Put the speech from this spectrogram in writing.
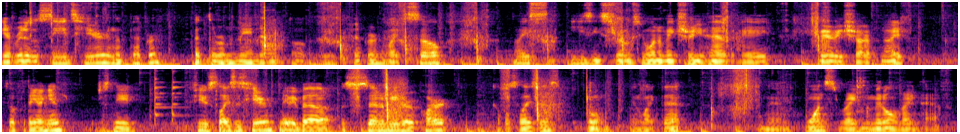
Get rid of the seeds here in the pepper. Put the remainder of the pepper like so. Nice, easy strokes. You want to make sure you have a very sharp knife. So for the onion, we just need a few slices here, maybe about a centimeter apart. A couple slices, boom, and like that. And then once right in the middle, right in half.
